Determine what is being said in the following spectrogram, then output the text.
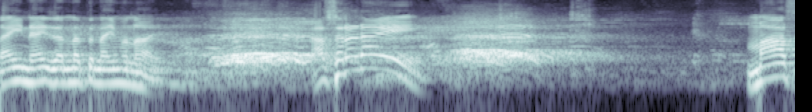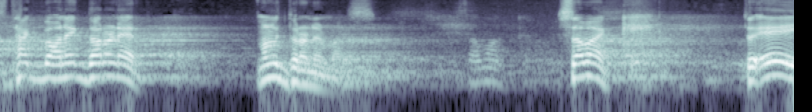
নাই নাই, জান্নাতে নাই মনে হয়। আছে না নাই? মাছ থাকবে অনেক ধরনের অনেক ধরনের মাছ। সামাক। তো এই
